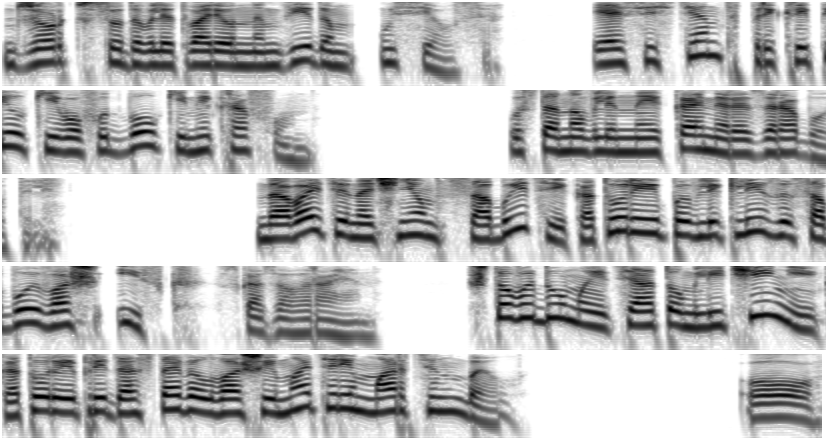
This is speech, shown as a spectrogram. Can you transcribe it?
Джордж с удовлетворенным видом уселся. и ассистент прикрепил к его футболке микрофон. Установленные камеры заработали. «Давайте начнем с событий, которые повлекли за собой ваш иск», — сказал Райан. «Что вы думаете о том лечении, которое предоставил вашей матери Мартин Белл?» «О,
